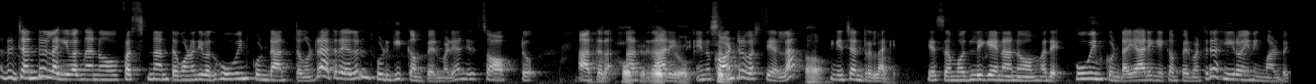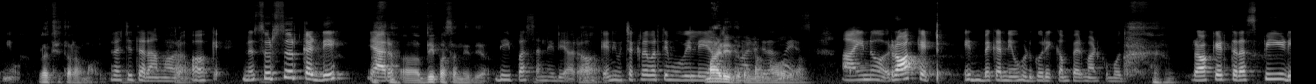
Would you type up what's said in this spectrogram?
ಅಂದ್ರೆ ಜನರಲ್ ಆಗಿ ಇವಾಗ ನಾನು ಫಸ್ಟ್ ನಾನು ತಗೊಂಡದ್ದು ಇವಾಗ ಹೂವಿನ ಕುಂಡ ಅಂತ ತಗೊಂಡ್ರೆ ಆ ಥರ ಯಾವ್ದಾದ್ರು ಒಂದು ಹುಡುಗಿ ಕಂಪೇರ್ ಮಾಡಿ. ಹಂಗೆ ಸಾಫ್ಟ್ ಆ ತರ ಆ ರೀತಿ. ಇನ್ನು. ಕಾಂಟ್ರವರ್ಸಿ ಅಲ್ಲ. ಹಿಂಗೆ ಜನರಲ್ ಆಗಿ. ಎಸ್ ಮೊದಲಿಗೆ ನಾನು ಅದೇ ಹೂವಿನ ಕುಂಡ ಯಾರಿಗೆ ಕಂಪೇರ್ ಮಾಡ್ತೀರಾ? ಹೀರೋಯಿನಿಗೆ ಮಾಡ್ಬೇಕು ನೀವು. ರಚಿತಾ ರಾಮ್ ಅವರು. ರಚಿತಾ ರಾಮ್ ಅವರು ಓಕೆ ಇನ್ನು ಸುರ್ಸುರ್ ಕಡ್ಡಿ ಯಾರು? ದೀಪ ಸನ್ನಿಧಿ ದೀಪ ಸನ್ನಿಧಿ ಅವರು ಓಕೆ ನೀವು ಚಕ್ರವರ್ತಿ ಮೂವಿಲಿ ಇನ್ನು ರಾಕೆಟ್ ಇದ್ ಬೇಕಾದ್ರೆ ನೀವು ಹುಡುಗರಿಗೆ ಕಂಪೇರ್ ಮಾಡ್ಕೊಬೋದು. ರಾಕೆಟ್ ತರ ಸ್ಪೀಡ್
